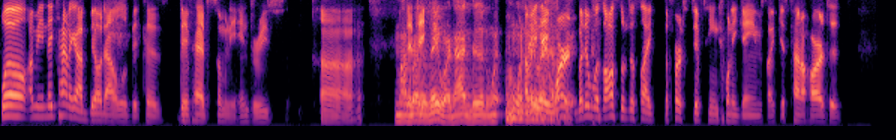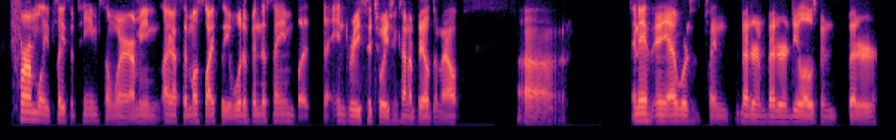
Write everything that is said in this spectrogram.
Well, I mean, they kind of got bailed out a little bit because they've had so many injuries. Uh, my brother, they, they, were not good when, when I mean, they, were weren't, but it was also just like the first 15, 20 games. Like it's kind of hard to firmly place a team somewhere. I mean, like I said, most likely it would have been the same, but the injury situation kind of bailed them out. Uh, and Anthony Edwards is playing better and better. D'Lo's been better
